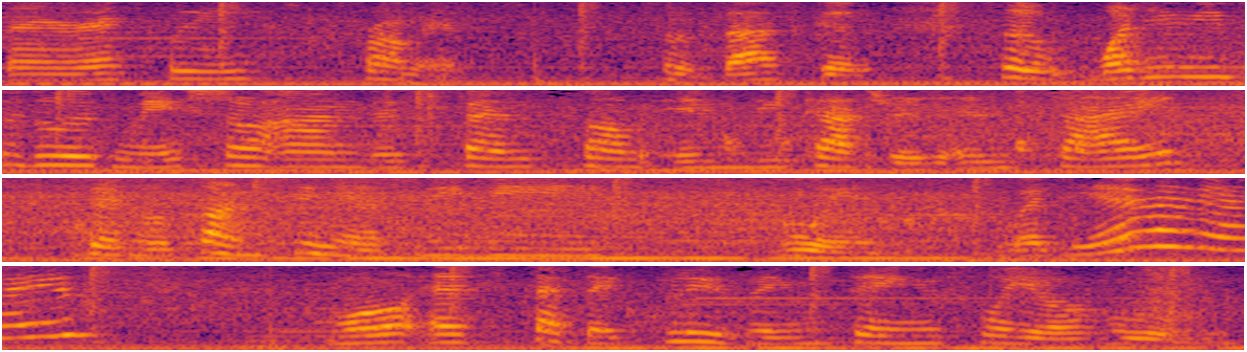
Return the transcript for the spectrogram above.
directly from it. So that's good. so what you need to do is make sure and dispense some in the cartridge inside so it will continuously be going but yeah guys more aesthetic pleasing things for your home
